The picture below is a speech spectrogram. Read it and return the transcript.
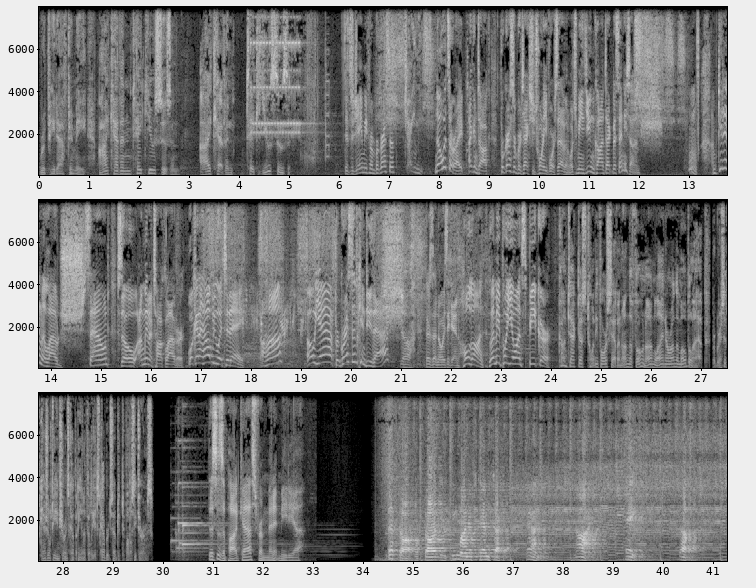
Repeat after me. I, Kevin, take you, Susan. I, Kevin, take you, Susan. It's a Jamie from Progressive. Jamie! No, it's all right. I can talk. Progressive protects you 24 7, which means you can contact us anytime. Hmm, I'm getting a loud shh sound, so I'm going to talk louder. What can I help you with today? Uh huh. Oh, yeah, Progressive can do that. Ugh, there's that noise again. Hold on. Let me put you on speaker. Contact us 24 7 on the phone, online, or on the mobile app. Progressive Casualty Insurance Company and affiliates covered subject to policy terms. This is a podcast from Minute Media. Liftoff will start in T minus 10 seconds. 10, 9, 8, 7,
